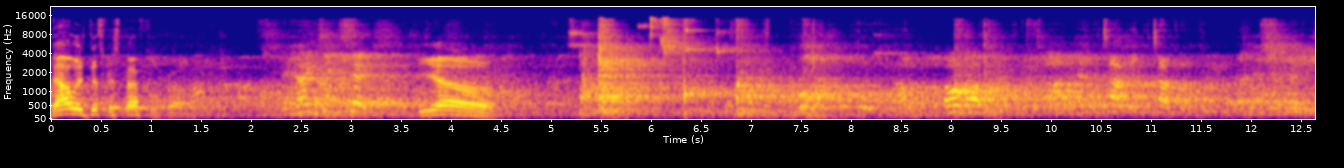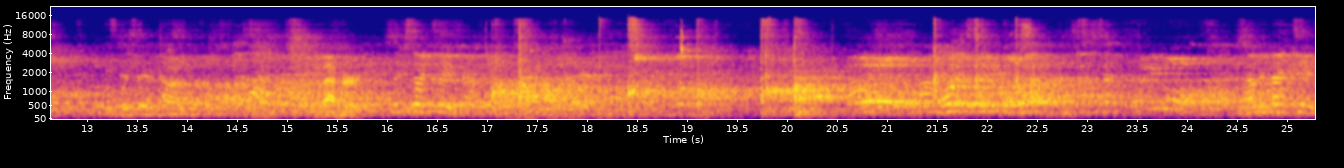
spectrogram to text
That was disrespectful, bro. Nineteen six. Yo. Over. Top, at the top. That hurt. Six nineteen. Seven nineteen.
